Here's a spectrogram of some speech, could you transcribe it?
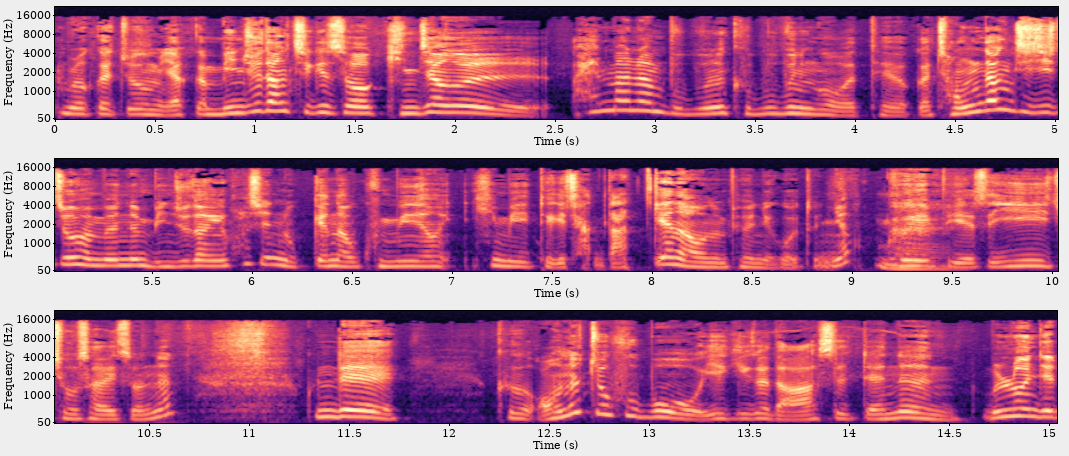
뭐랄까 좀 약간 민주당 측에서 긴장을 할 만한 부분은 그 부분인 것 같아요. 그러니까 정당 지지조 하면은 민주당이 훨씬 높게 나오고 국민의힘이 되게 자- 낮게 나오는 편이거든요. 그에 네. 비해서 이 조사에서는. 근데 그 어느 쪽 후보 얘기가 나왔을 때는 물론 이제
